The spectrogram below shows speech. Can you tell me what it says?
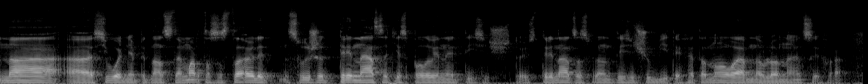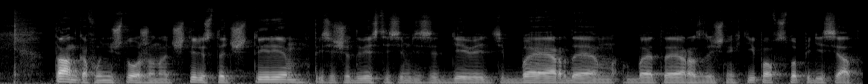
на а, сегодня, 15 марта, составили свыше 13,5 тысяч. То есть 13,5 тысяч убитых. Это новая обновленная цифра. Танков уничтожено 404, 1279 БРДМ, БТ различных типов, 150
